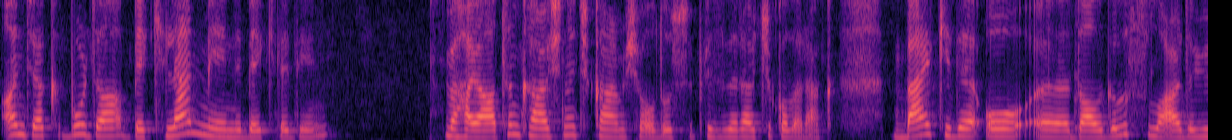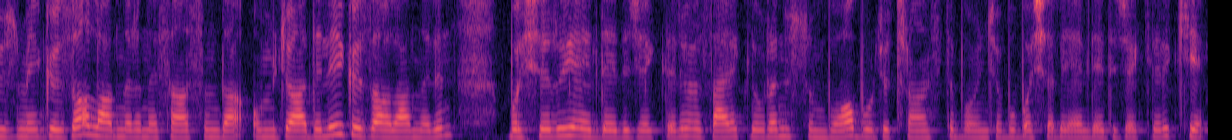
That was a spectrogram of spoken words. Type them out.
Ancak burada beklenmeyeni beklediğin, ve hayatın karşına çıkarmış olduğu sürprizlere açık olarak belki de o e, dalgalı sularda yüzmeyi göze alanların esasında o mücadeleyi göze alanların başarıyı elde edecekleri özellikle Uranüs'ün boğa burcu transiti boyunca bu başarıyı elde edecekleri ki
